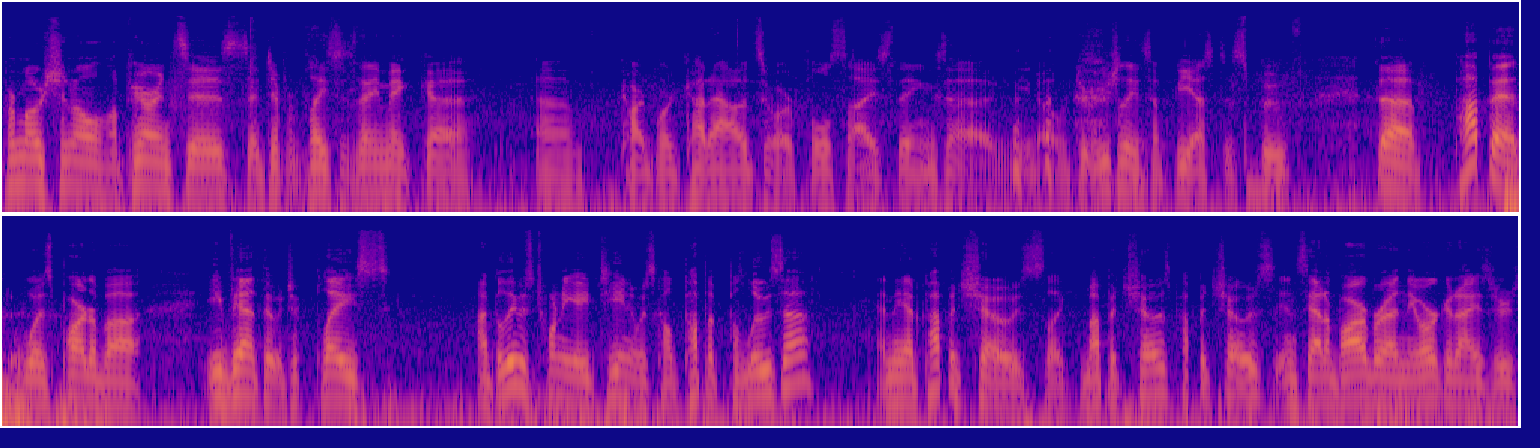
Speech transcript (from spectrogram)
promotional appearances at different places. They make uh, um, cardboard cutouts or full size things. Uh, you know, usually it's a Fiesta spoof. The puppet was part of a event that took place, I believe it was 2018. It was called Puppet Palooza, and they had puppet shows like Muppet shows, puppet shows in Santa Barbara, and the organizers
